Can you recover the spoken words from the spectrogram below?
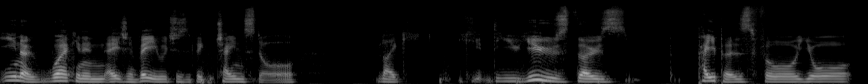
you know, working in HMV, which is a big chain store, like you, you use those papers for your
